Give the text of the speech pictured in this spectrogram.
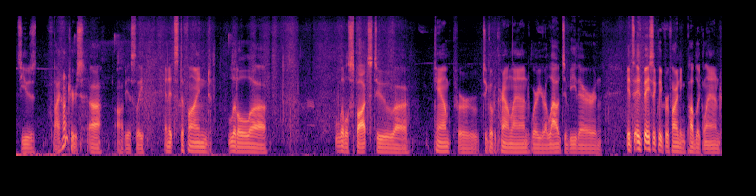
it's used by hunters, uh, obviously, and it's to find little uh, little spots to uh, camp or to go to Crown Land where you're allowed to be there, and it's it's basically for finding public land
